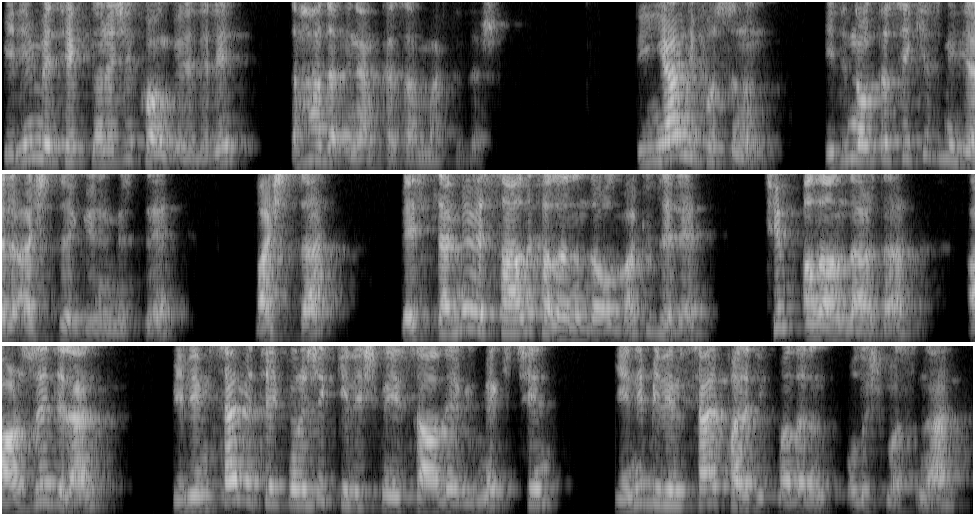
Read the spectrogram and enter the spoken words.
bilim ve teknoloji kongreleri daha da önem kazanmaktadır. Dünya nüfusunun 7.8 milyarı aştığı günümüzde başta beslenme ve sağlık alanında olmak üzere tüm alanlarda arzu edilen bilimsel ve teknolojik gelişmeyi sağlayabilmek için yeni bilimsel paradigmaların oluşmasına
